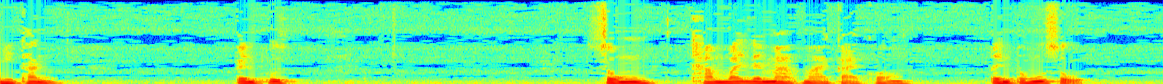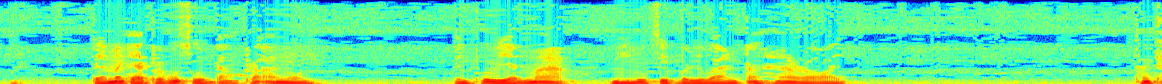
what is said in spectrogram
มีท่าน เป็นผู้ ทรงทำไว้ได้มากมายกายกอง เป็นพระหุสูตร แต่ไม่ใช่พระหุสูตรดังพระอนุน เป็นผู้เรียนมากมีลูกศิษย์บริวารตั้งห้าร้อยทั้งๆท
